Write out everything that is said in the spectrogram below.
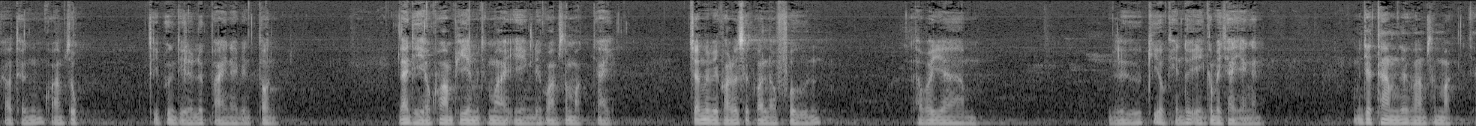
เข้าถึงความสุขที่พึ่งที่ระลึกภายในเป็นต้น และเดี๋ยวความเพียรมันจะมาเองด้วยความสมัครใจจนไม่มีความรู้สึกว่าเราฝืน เราพยายาม หรือเกี่ยวเข็นตัวเองก็ไม่ใช่อย่างนั้น มันจะทำด้วยความสมัครใจ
